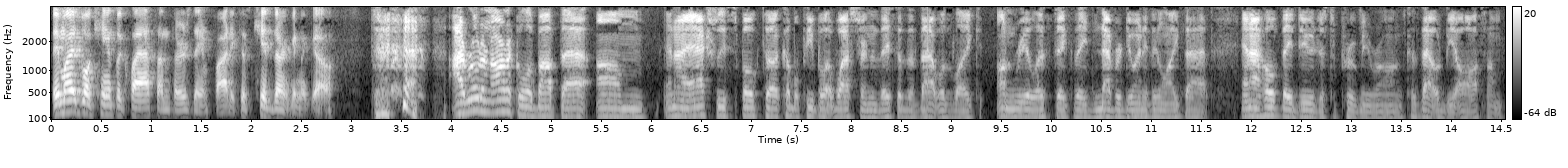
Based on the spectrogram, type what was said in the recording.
They might as well cancel class on Thursday and Friday because kids aren't going to go. I wrote an article about that, um, and I actually spoke to a couple people at Western, and they said that that was like unrealistic. They'd never do anything like that, and I hope they do just to prove me wrong because that would be awesome.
